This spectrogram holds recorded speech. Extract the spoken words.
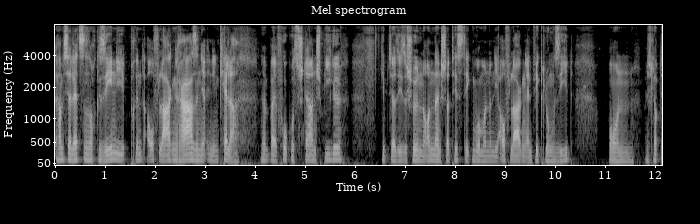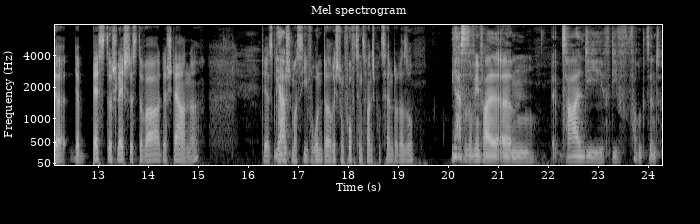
haben es ja letztens noch gesehen, die Printauflagen rasen ja in den Keller. Ne, bei Fokus Stern Spiegel gibt ja diese schönen Online-Statistiken, wo man dann die Auflagenentwicklung sieht. Und ich glaube, der, der beste, schlechteste war der Stern, ne? Der ist, glaube Ja. ich, massiv runter, Richtung 15, 20 Prozent oder so. Ja, es ist auf jeden Fall ähm, Zahlen, die, die verrückt sind.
